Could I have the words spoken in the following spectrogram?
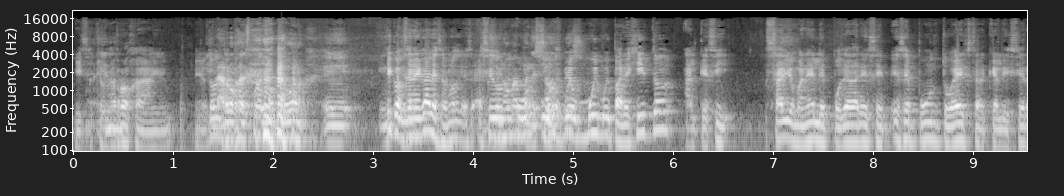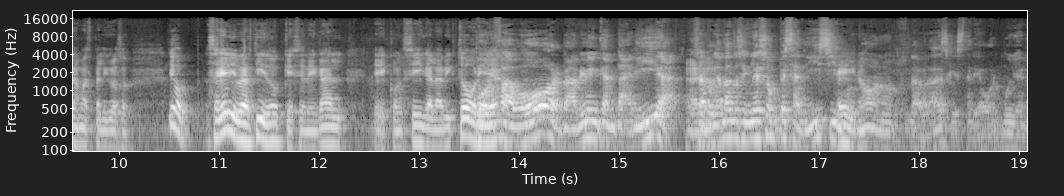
y se echó En- una roja. en- en Y la roja después, pero bueno. eh, con Senegal eso, ¿no? Ha sido un, un- pues. muy, muy parejito, al que sí, Sadio Mané le podía dar ese, ese punto extra que le hiciera más peligroso. Digo, sería divertido que Senegal eh, consiga la victoria. Por favor, para mí me encantaría. O Ah, sea, no. porque además los ingleses son pesadísimos. Sí, no, no, la verdad es que estaría bueno, muy bien.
